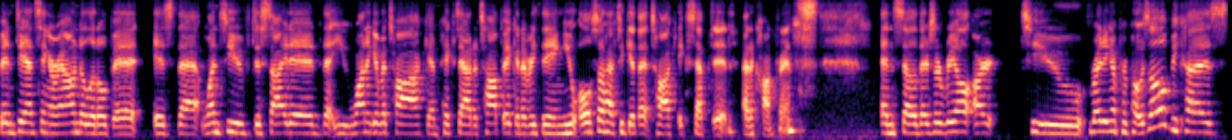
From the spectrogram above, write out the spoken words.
been dancing around a little bit is that once you've decided that you want to give a talk and picked out a topic and everything, you also have to get that talk accepted at a conference. And so there's a real art to writing a proposal because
